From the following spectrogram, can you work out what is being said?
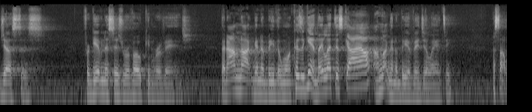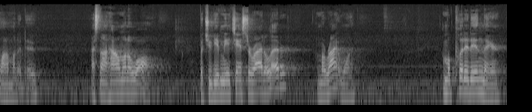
justice. Forgiveness is revoking revenge. That I'm not going to be the one, because again, they let this guy out, I'm not going to be a vigilante. That's not what I'm going to do. That's not how I'm going to walk. But you give me a chance to write a letter, I'm going to write one. I'm going to put it in there.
